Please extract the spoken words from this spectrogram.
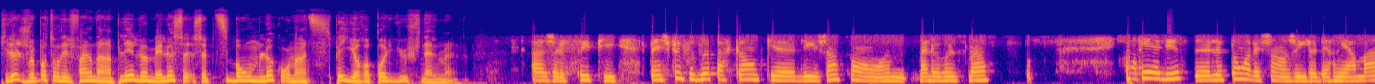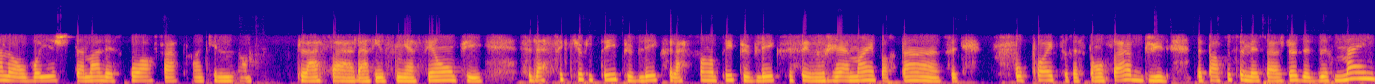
Puis là, je veux pas tourner le fer dans le plaie, là, mais là, ce, ce petit baume là qu'on anticipait, il y aura pas lieu finalement. Ah, je le sais. Puis, ben, je peux vous dire par contre que les gens sont euh, malheureusement sont réalistes. Le ton avait changé. Là, dernièrement, là, on voyait justement l'espoir faire tranquillement place à la résignation. Puis, c'est la sécurité publique, c'est la santé publique. C'est vraiment important. Il faut pas être responsable. Puis, de passer ce message-là, de dire même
